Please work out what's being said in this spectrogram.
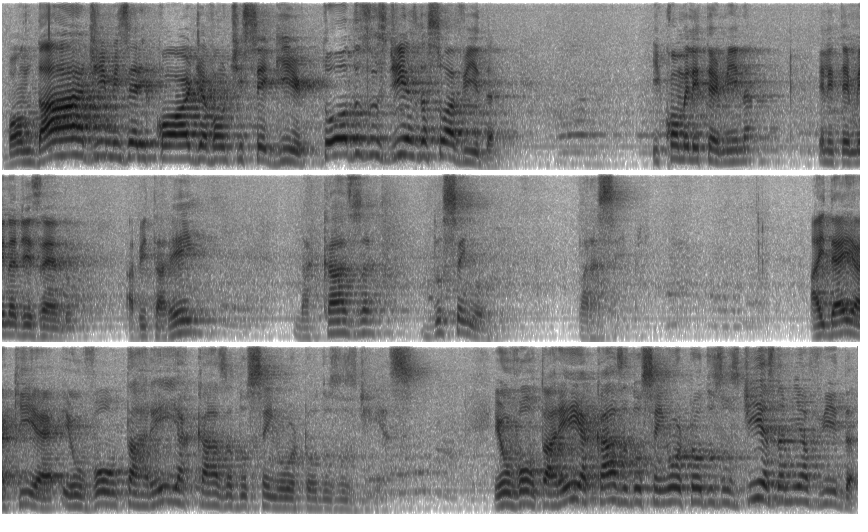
Bondade e misericórdia vão te seguir todos os dias da sua vida. E como ele termina? Ele termina dizendo: Habitarei na casa do Senhor para sempre. A ideia aqui é: eu voltarei à casa do Senhor todos os dias. Eu voltarei à casa do Senhor todos os dias da minha vida,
